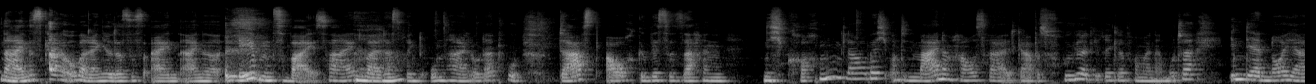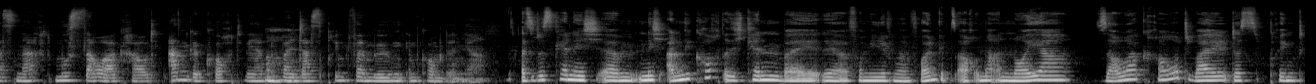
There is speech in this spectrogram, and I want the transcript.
Nein, das ist keine Oberregel, das ist ein, eine Lebensweisheit, weil das bringt Unheil oder Tod. Du darfst auch gewisse Sachen nicht kochen, glaube ich. Und in meinem Haushalt gab es früher die Regel von meiner Mutter, in der Neujahrsnacht muss Sauerkraut angekocht werden, weil das bringt Vermögen im kommenden Jahr. Also das kenne ich ähm, nicht angekocht. Also ich kenne bei der Familie von meinem Freund gibt es auch immer an Neujahr Sauerkraut, weil das bringt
